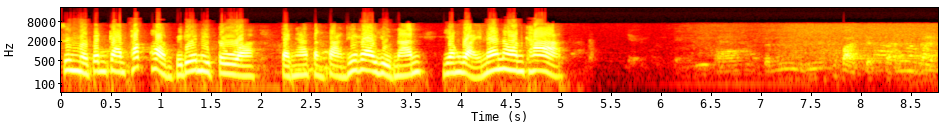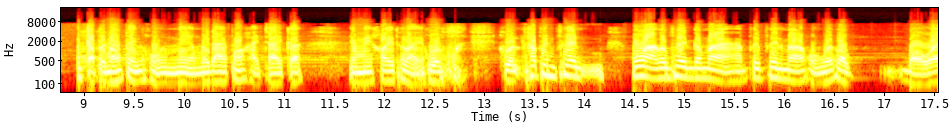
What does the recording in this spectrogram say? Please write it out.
จึงเหมือนเป็นการพักผ่อนไปด้วยในตัว แต่งานต่างๆที่รออยู่นั้นยังไหวแน่นอนค่ะกลับไปร้องเพลงก็คงยังไม่ได้เพราะหายใจก็ยังไม่ค่อยเท่าไหร่หัว หัวถ้าเพื่อนๆเมื่อวานเพื่อนๆก็มาครับ เพื่อนๆมา ผมก็แบบบอกว่า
